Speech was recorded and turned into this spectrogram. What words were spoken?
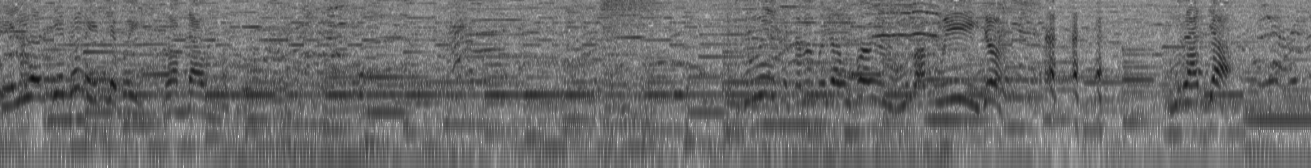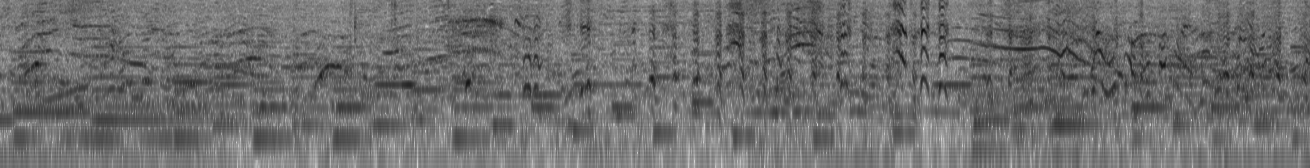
thì lương như thế này là phải gòn đầu Sama berdompong, bapui, jo. Muraja. Ha ha ha ha!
